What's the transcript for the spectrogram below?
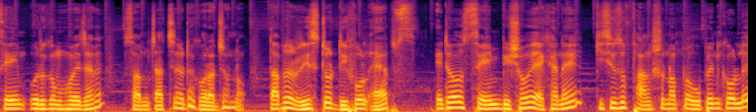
সেম ওরকম হয়ে যাবে। সো আমি চাচ্ছি না ওটা করার জন্য। তারপরে রিস্টোর ডিফল্ট অ্যাপস এটাও সেম বিষয়। এখানে কিছু কিছু ফাংশন আপনার ওপেন করলে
